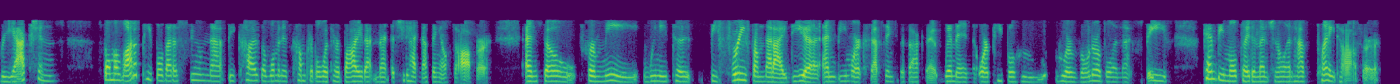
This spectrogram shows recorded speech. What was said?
reactions from a lot of people that assume that because a woman is comfortable with her body, that meant that she had nothing else to offer. And so for me, we need to be free from that idea and be more accepting to the fact that women or people who who are vulnerable in that space can be multidimensional and have plenty to offer.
